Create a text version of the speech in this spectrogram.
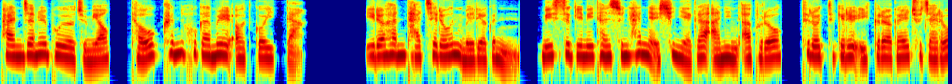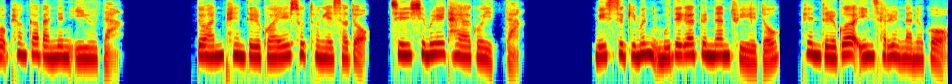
반전을 보여주며 더욱 큰 호감을 얻고 있다. 이러한 다채로운 매력은 미스 김이 단순한 신예가 아닌 앞으로 트로트계를 이끌어갈 주자로 평가받는 이유다. 또한 팬들과의 소통에서도 진심을 다하고 있다. 미스 김은 무대가 끝난 뒤에도 팬들과 인사를 나누고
